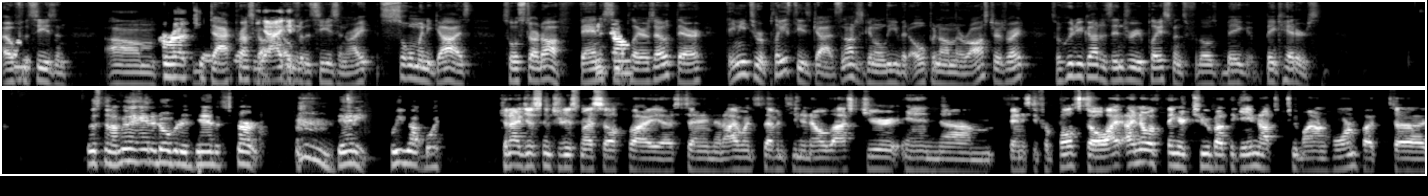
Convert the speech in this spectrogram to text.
out for the season. Um, correct. Dak Prescott Yeah, out for the season, right? So many guys. So we'll start off. Fantasy know- players out there, they need to replace these guys. They're not just going to leave it open on their rosters, right? So who do you got as injury replacements for those big big hitters? Listen, I'm going to hand it over to Dan to start. Danny, who you got, boy? Can I just introduce myself by uh, saying that I went 17 and 0 last year in um, fantasy football, so I, I know a thing or two about the game. Not to toot my own horn, but uh,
